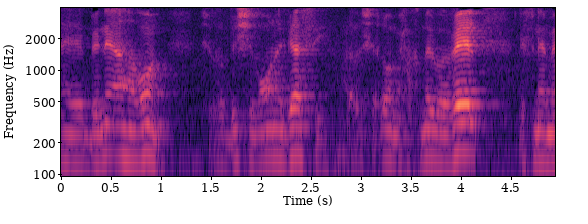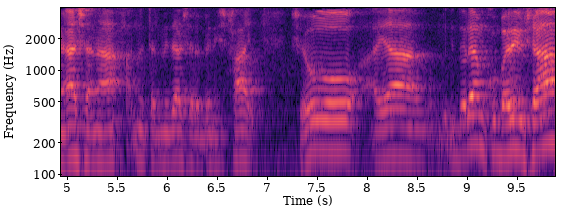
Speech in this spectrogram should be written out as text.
אה, בני אהרון של רבי שמעון אגסי, עליו השלום, מחכמי בבל, לפני מאה שנה, אחד מתלמידיו של הבן איש חי, שהוא היה מגדולי המקובלים שם,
